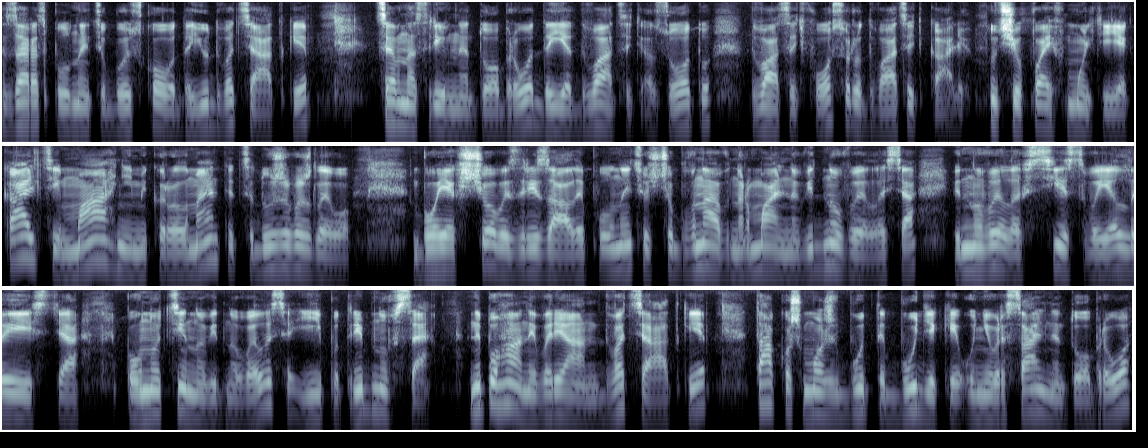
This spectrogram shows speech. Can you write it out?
Зараз полуницю обов'язково даю двадцятки. Це в нас рівне добриво, дає 20 азоту, 20 фосфору, 20 калію. Тут ще в файфмульті є кальцій, магній, мікроелементи. Це дуже важливо. Бо якщо ви зрізали полуницю, щоб вона нормально відновилася, відновила всі своє листя, повноцінно відновилася, їй потрібно все. Непоганий варіант двадцятки. Також може бути будь-яке універсальне добриво,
